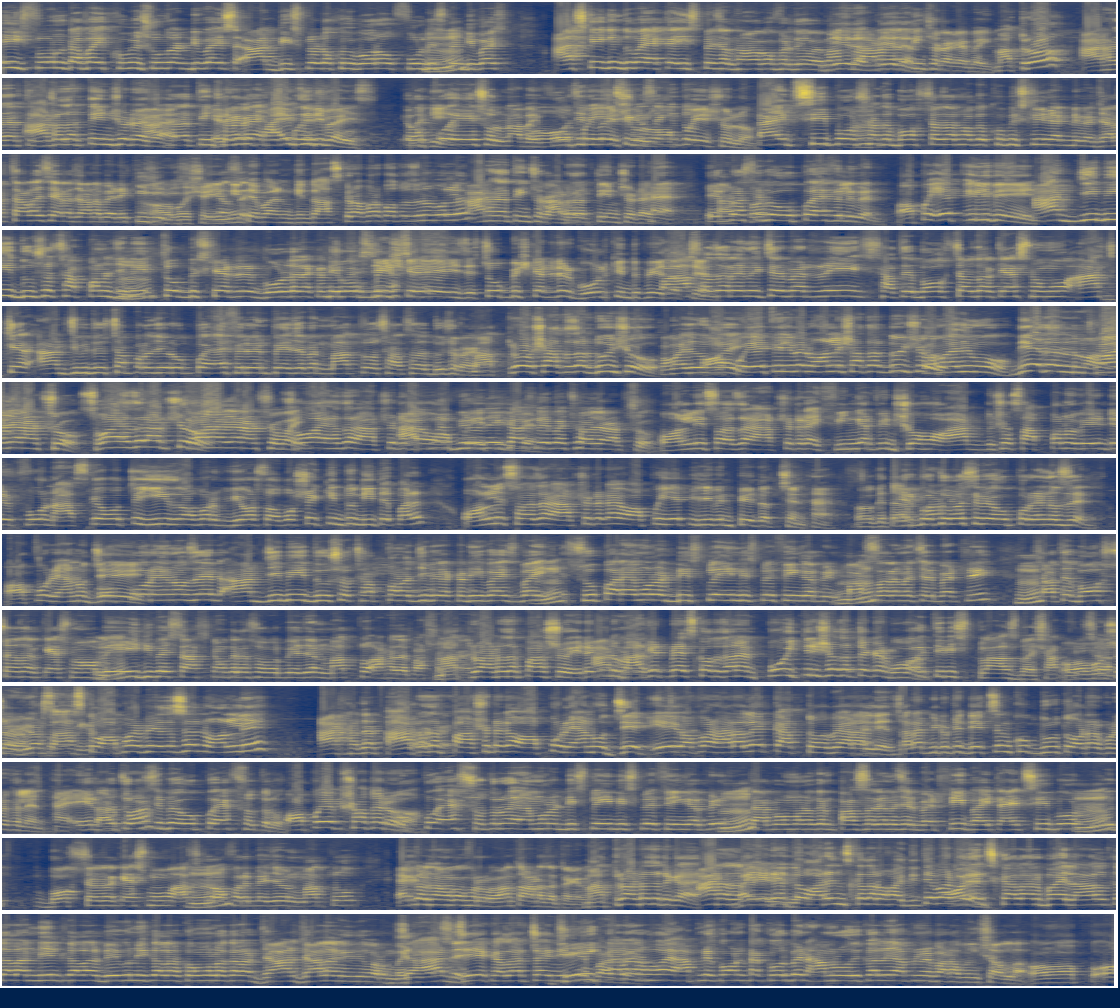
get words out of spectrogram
এই ফোনটা ভাই খুবই সুন্দর ডিভাইস আর ডিসপ্লেটা খুবই বড় ফুল ডিসপ্লে ডিভাইস আজকে কিন্তু ভাই একটা স্পেশাল ধামাকা অফার দেবে মাত্র দেন, দিয়ে দেন। 8300 টাকায় ভাই। মাত্র 8300 আট হাজার তিনশো টাকা 8300 এটা কিন্তু টাকায় ফাইভ জি ডিভাইস নাকি? Oppo A16 না ভাই Oppo A16, Oppo A16 type C port সাথে বক্স চার্জার হবে খুবই স্লিম এক ডিভাইস যারা চালাইছে এরা জানাবে এটা কি জিনিস অবশ্যই নিতে পারেন কিন্তু আজকের অফার কত জন্য বললেন 8300 টাকা 8300 টাকা। হ্যাঁ এরপর? আসবে Oppo F11 Oppo F11 8 GB 256 GB 24 ক্যারেটের গোল্ডের একটা ডিভাইস 24 কে এই যে 24 ক্যারেটের গোল্ড কিন্তু পেয়ে যাচ্ছেন। হাজার এমএচ এর ব্যাটারি সাথে বক্স চার্জার ক্যাশ মেমো আজকের আট জিবি দুশো ছাপ্পান্ন জিবি ওপো এফ ইলেভেন পেয়ে যাবেন মাত্র সাত হাজার দুশো টাকা। মাত্র 7200 কমাই দেবো ভাই। Oppo F11 অনলি 7200 কমাই দিবো। দিয়ে দেন না ছয় হাজার আটশো। 6800 ছয় হাজার আটশো ভাই। 6800 টাকা আপনার Oppo ভিডিও দেখে F11 আসলে ভাই ছয় হাজার আটশো। অনলি ছয় হাজার আটশো টাকায় ফিঙ্গারপ্রিন্ট সহ আট দুশো ছাপ্পান্ন ভেরিয়েন্টের ফোন আজকে হচ্ছে ঈদ অফার ভিউয়ার্স অবশ্যই কিন্তু নিতে পারেন। অনলি ছয় হাজার আটশো টাকায় অপো এফ ইলেভেন পেয়ে যাচ্ছেন। হ্যাঁ। ওকে তারপর চলে আসবে Oppo Reno Z Oppo Reno যে ওপো রেনো জেড আট জিবি দুশো ছাপ্পান্ন জিবি একটা ডিভাইস ভাই। Super AMOLED display in display fingerprint পাঁচ হাজার এমএচ এর ব্যাটারি সাথে বক্স চার্জার ক্যাশ হবে। এই ডিভাইসটা আজকে আমাদের কাছে পেয়ে যাবেন মাত্র আট হাজার পাঁচশো মাত্র আট হাজার পাঁচশো। এটা কিন্তু মার্কেট প্রাইস কত জানেন? পঁয়ত্রিশ হাজার টাকার পঁয়ত্রিশ প্লাস ভাই অবশ্যই আজকে অফার পেয়ে যাচ্ছেন অনলি আট হাজার আট হাজার পাঁচশো টাকা অপো রেনো জেড এই অফার হারালে কাটতে হবে হারালে যারা ভিডিওটি দেখছেন খুব দ্রুত অর্ডার করে ফেলেন। হ্যাঁ এরপর চলে আসবে ওপো এফ সতেরো। অপো এফ সতেরো। ওপো এফ সতেরো AMOLED display in display fingerprint তারপর মনে করেন পাঁচ হাজার এমএচ এর ব্যাটারি ভাই type C port with box charger cash memo আজকে অফারে পেয়ে যাবেন মাত্র একবার দাম অফার মাত্র আট হাজার টাকা। মাত্র আট হাজার টাকা ভাই এটা তো অরেঞ্জ কালার হয় দিতে পারবেন অরেঞ্জ কালার ভাই লাল কালার নীল কালার বেগুনি কালার কমলা কালার যার যা লাগে দিতে পারব যার যে কালার চাই নিতে যেই কালার হয় আপনি কন্টাক্ট করবেন আমরা ওই কালারে আপনার পাঠাবো ইনশাআল্লাহ।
